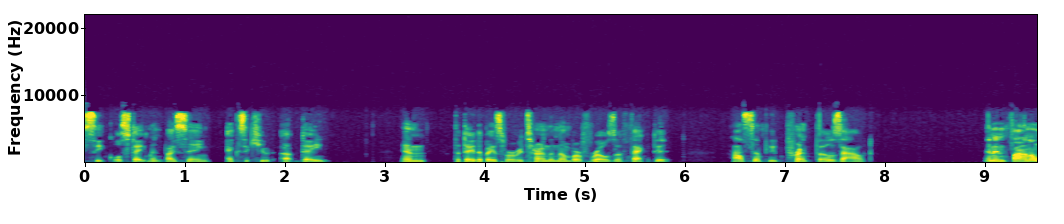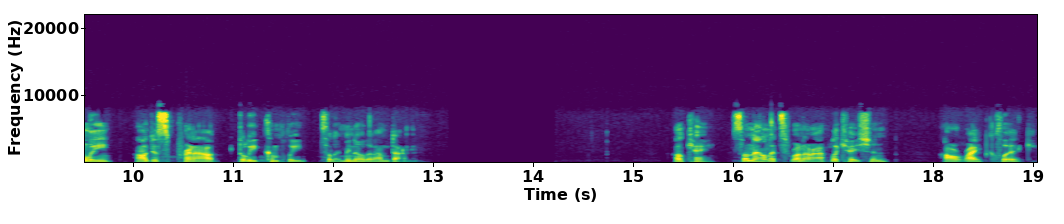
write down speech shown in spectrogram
SQL statement by saying execute update, and the database will return the number of rows affected. I'll simply print those out. And then finally, I'll just print out delete complete to let me know that I'm done. Okay, so now let's run our application. I'll right click,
